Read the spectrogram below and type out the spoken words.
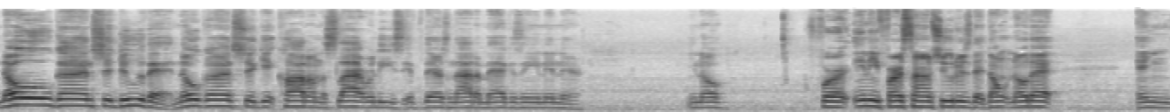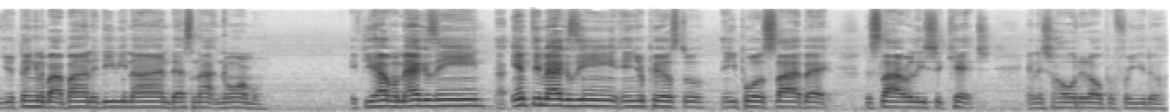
No gun should do that. No gun should get caught on the slide release if there's not a magazine in there. You know, for any first time shooters that don't know that and you're thinking about buying a DB9, that's not normal. If you have a magazine, an empty magazine in your pistol, and you pull the slide back, the slide release should catch and it should hold it open for you to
